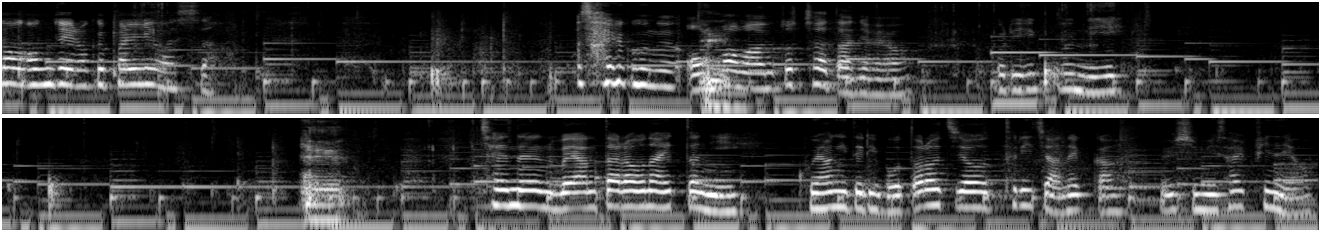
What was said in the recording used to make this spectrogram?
넌 언제 이렇게 빨리 왔어? 살구는 엄마만 쫓아다녀요. 우리 이쁜이. 쟤는 왜 안 따라오나 했더니 고양이들이 뭐 떨어져 트리지 않을까 열심히 살피네요.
